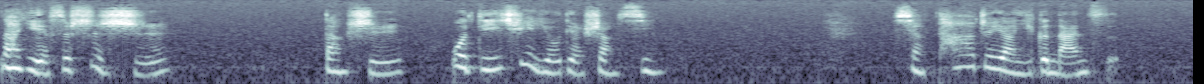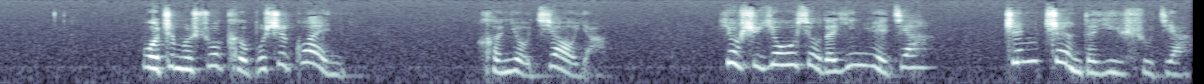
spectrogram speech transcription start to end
那也是事实。当时我的确有点伤心。像他这样一个男子，我这么说可不是怪你。很有教养，又是优秀的音乐家，真正的艺术家。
